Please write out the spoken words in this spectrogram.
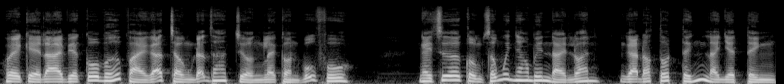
Huệ kể lại việc cô vớ phải gã chồng đã ra trường lại còn vũ phu. Ngày xưa cùng sống với nhau bên Đài Loan, gã đó tốt tính lại nhiệt tình,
